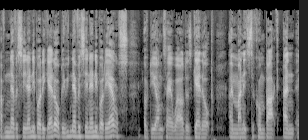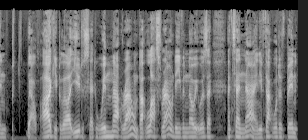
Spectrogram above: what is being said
I've never seen anybody get up. You've never seen anybody else of Deontay Wilder's get up and manage to come back and, and well, arguably, like you just said, win that round, that last round, even though it was a, a 10 9. If that would have been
